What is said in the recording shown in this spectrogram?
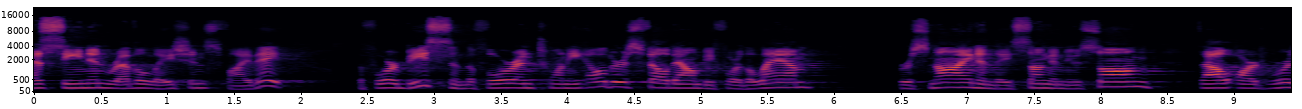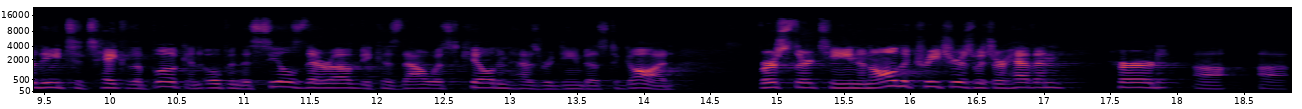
as seen in Revelations 5 8. The four beasts and the four and twenty elders fell down before the Lamb. Verse 9, and they sung a new song. Thou art worthy to take the book and open the seals thereof, because thou wast killed and hast redeemed us to God. Verse 13, and all the creatures which are heaven heard, uh, uh,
